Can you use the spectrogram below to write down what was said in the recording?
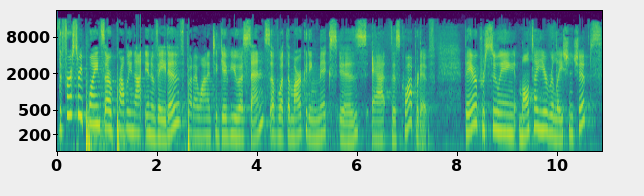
the first three points are probably not innovative, but I wanted to give you a sense of what the marketing mix is at this cooperative. They are pursuing multi year relationships,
